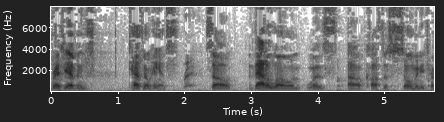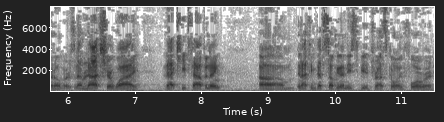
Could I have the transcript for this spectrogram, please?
Reggie Evans has no hands. Right. So that alone was uh, cost us so many turnovers, and I'm Right. not sure why that keeps happening. Um, and I think that's something that needs to be addressed going forward.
